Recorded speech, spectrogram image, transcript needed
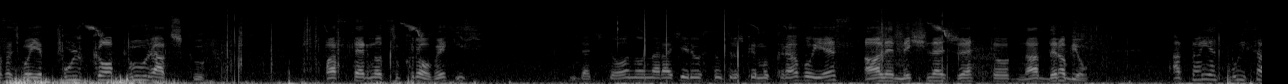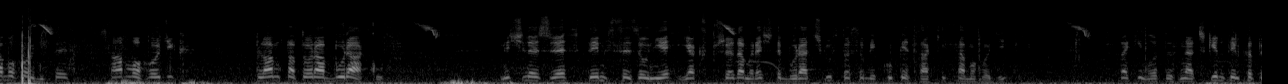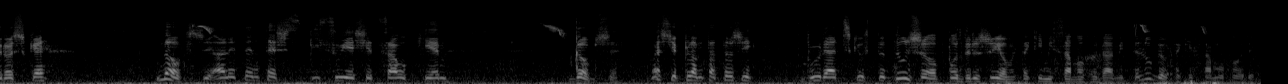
pokazać moje pulko buraczków pasterno-cukrowych i widać to, no na razie rosną troszkę mokrawo jest, ale myślę, że to nadrobią. A to jest mój samochodzik, to jest samochodzik plantatora buraków. Myślę, że w tym sezonie, jak sprzedam resztę buraczków, to sobie kupię taki samochodzik z takim oto znaczkiem, tylko troszkę nowszy, ale ten też spisuje się całkiem dobrze. Właśnie plantatorzy buraczków to dużo podróżują takimi samochodami, to lubią takie samochody.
